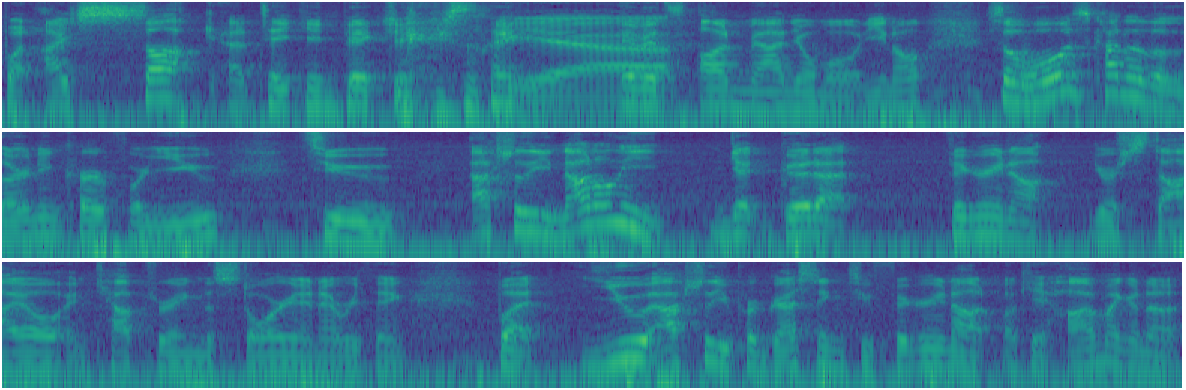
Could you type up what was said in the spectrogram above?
but I suck at taking pictures. like Yeah. if it's on manual mode, you know. So what was kind of the learning curve for you to actually not only get good at figuring out your style and capturing the story and everything, but you actually progressing to figuring out okay, how am I gonna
